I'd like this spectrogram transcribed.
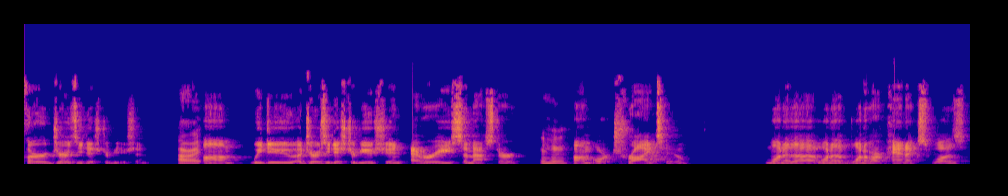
third jersey distribution. All right. Um, we do a jersey distribution every semester, Mm-hmm. um, or try to. One of the one of the, one of our panics was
